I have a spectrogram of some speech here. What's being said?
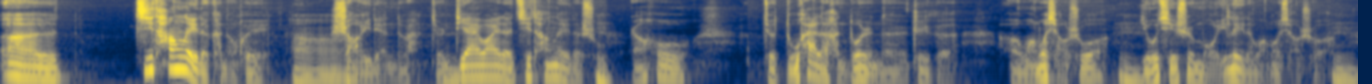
呃，鸡汤类的可能会啊，少一点，对吧？就是嗯。DIY 的鸡汤类的书，嗯。然后就毒害了很多人的这个呃网络小说，嗯。尤其是某一类的网络小说，嗯。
